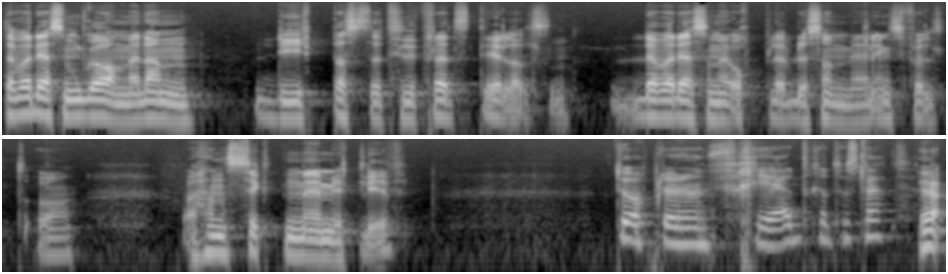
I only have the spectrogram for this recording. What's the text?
det var det som ga meg den dypeste tilfredsstillelsen. Det var det som jeg opplevde som meningsfullt, og, og hensikten med mitt liv. Du opplevde en fred, rett og slett? Ja.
